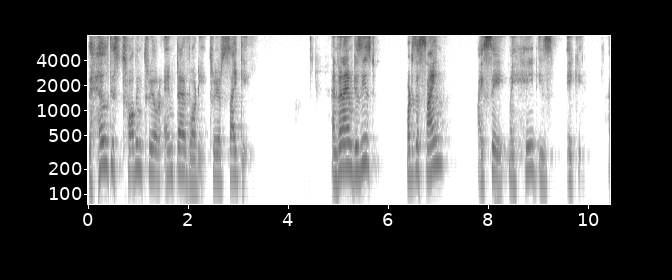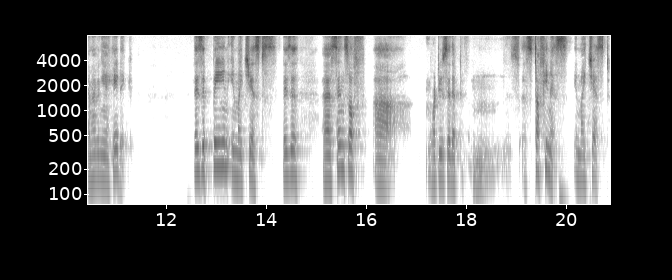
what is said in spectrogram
The health is throbbing through your entire body, through your psyche. And when I am diseased, what is the sign? I say, my head is aching. I'm having a headache. There's a pain in my chest. There's a, a sense of, uh, what do you say, that um, stuffiness in my chest.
